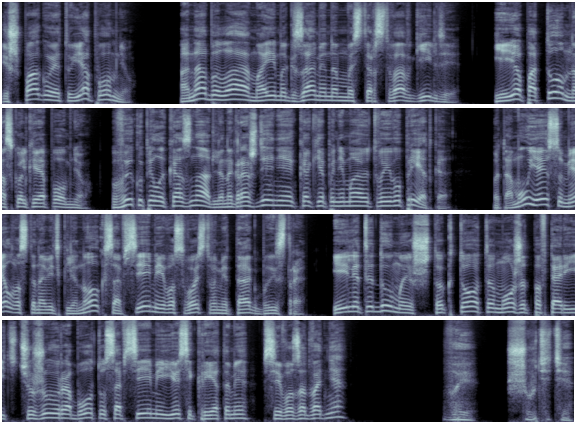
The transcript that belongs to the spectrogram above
И шпагу эту я помню. Она была моим экзаменом мастерства в гильдии. Ее потом, насколько я помню, выкупила казна для награждения, как я понимаю, твоего предка. Потому я и сумел восстановить клинок со всеми его свойствами так быстро. Или ты думаешь, что кто-то может повторить чужую работу со всеми ее секретами всего за два дня? «Вы шутите?»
